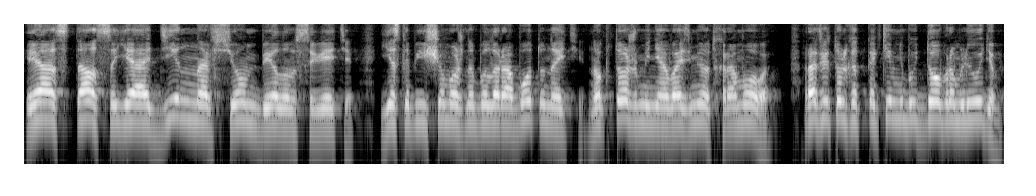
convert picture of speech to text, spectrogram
И остался я один на всем белом свете, если бы еще можно было работу найти. Но кто же меня возьмет, хромого? Разве только к каким-нибудь добрым людям?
